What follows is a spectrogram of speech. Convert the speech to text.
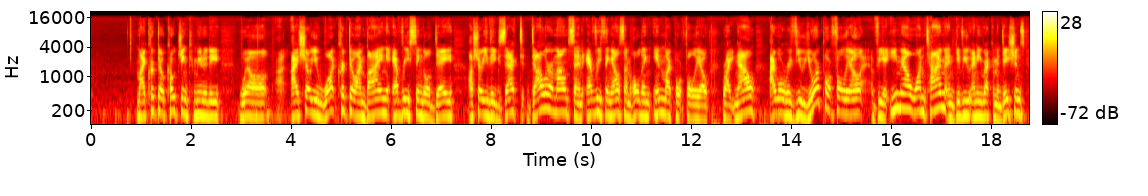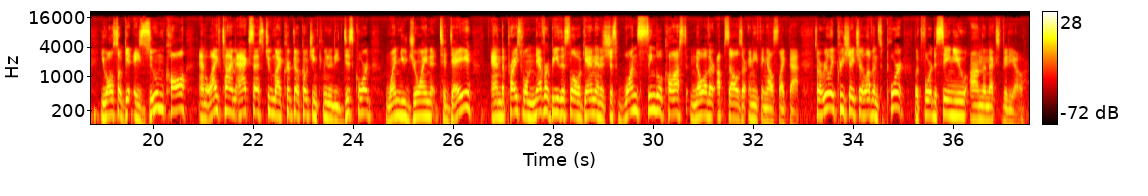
My crypto coaching community will I show you what crypto I'm buying every single day. I'll show you the exact dollar amounts and everything else I'm holding in my portfolio right now. I will review your portfolio via email one time and give you any recommendations. You also get a Zoom call and lifetime access to my crypto coaching community Discord when you join today and the price will never be this low again and it's just one single cost. No other upsells or anything else like that. So i really appreciate your love and support. Look forward to seeing you on the next video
